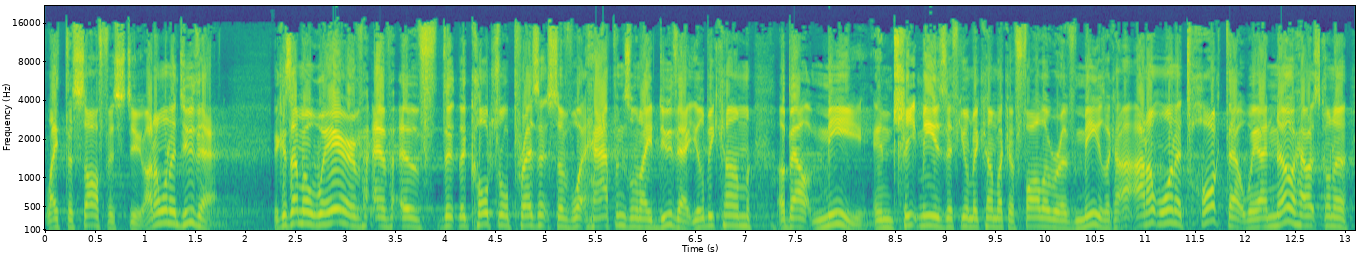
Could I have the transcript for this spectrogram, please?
like the sophists do. I don't want to do that. Because I'm aware of, of, of the, the, cultural presence of what happens when I do that. You'll become about me and treat me as if you'll become like a follower of me. Like, I, I don't want to talk that way. I know how it's going to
